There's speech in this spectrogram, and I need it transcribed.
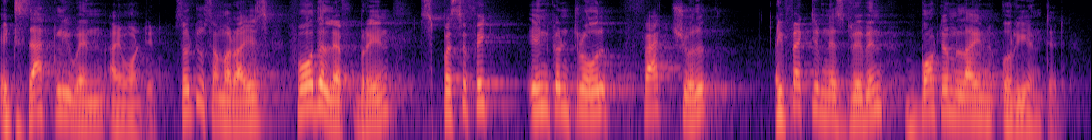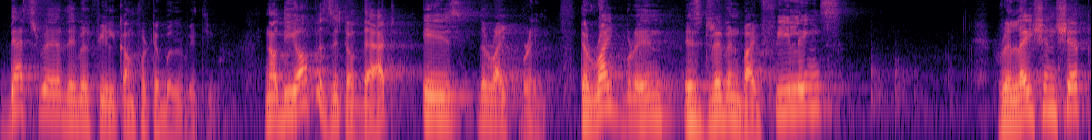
exactly when I want it. So to summarize, for the left brain, specific, in control, factual, effectiveness driven, bottom line oriented. That's where they will feel comfortable with you. Now the opposite of that is the right brain. The right brain is driven by feelings, relationship,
